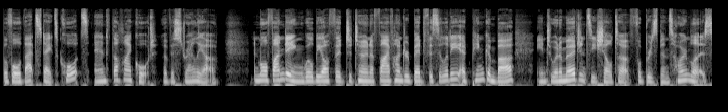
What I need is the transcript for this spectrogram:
before that state's courts and the High Court of Australia. And more funding will be offered to turn a 500 bed facility at Pinkenba into an emergency shelter for Brisbane's homeless.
